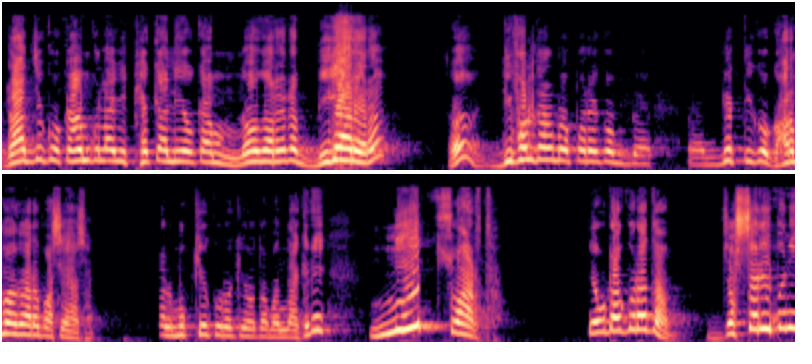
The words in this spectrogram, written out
राज्यको कामको लागि ठेक्का लिएको काम नगरेर बिगारेर डिफल्टरमा परेको व्य- व्यक्तिको घरमा गएर बसेका छन्। मुख्य कुरो के हो त भन्दाखेरि निहित स्वार्थ। एउटा कुरा त जसरी पनि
